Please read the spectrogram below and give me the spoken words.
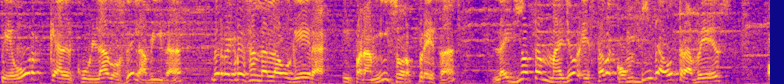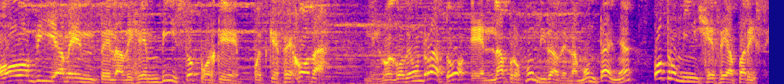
peor calculados de la vida, me regresan a la hoguera y para mi sorpresa, la idiota mayor estaba con vida otra vez. Obviamente la dejé en visto porque, pues que se joda. Y luego de un rato, en la profundidad de la montaña, otro mini jefe aparece.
